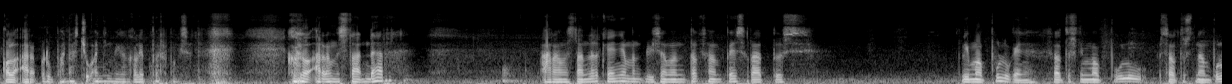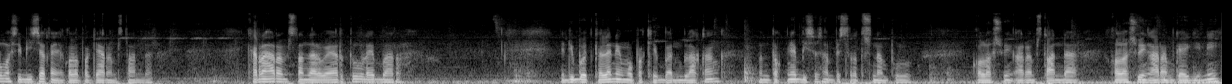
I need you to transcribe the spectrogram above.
Kalau arm rupanya cu anjing megang kaliper bangsat. Kalau arm standar arm standar kayaknya men bisa mentok sampai 150 kayaknya. 150 160 masih bisa kayaknya kalau pakai arm standar. Karena arm standar WR tuh lebar jadi buat kalian yang mau pakai ban belakang mentoknya bisa sampai 160 kalau swing arm standar. Kalau swing arm kayak gini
